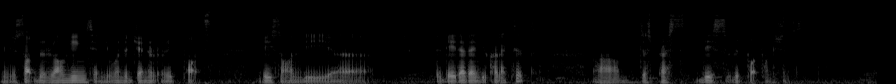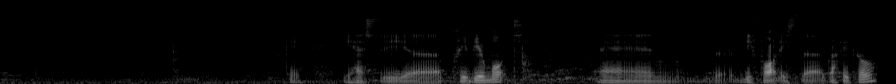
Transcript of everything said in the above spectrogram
when you stop the loggings and you want to generate reports based on the uh, the data that you collected, um, just press these report functions. Okay, it has the uh, preview mode and the default is the graphical.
